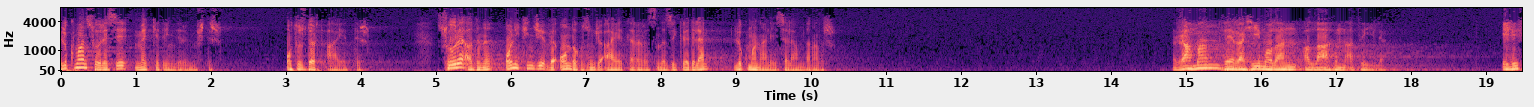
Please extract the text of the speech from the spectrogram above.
Lukman Suresi Mekke'de indirilmiştir. 34 ayettir. Sure adını 12. ve 19. ayetler arasında zikredilen Lukman Aleyhisselam'dan alır. Rahman ve Rahim olan Allah'ın adıyla. Elif,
